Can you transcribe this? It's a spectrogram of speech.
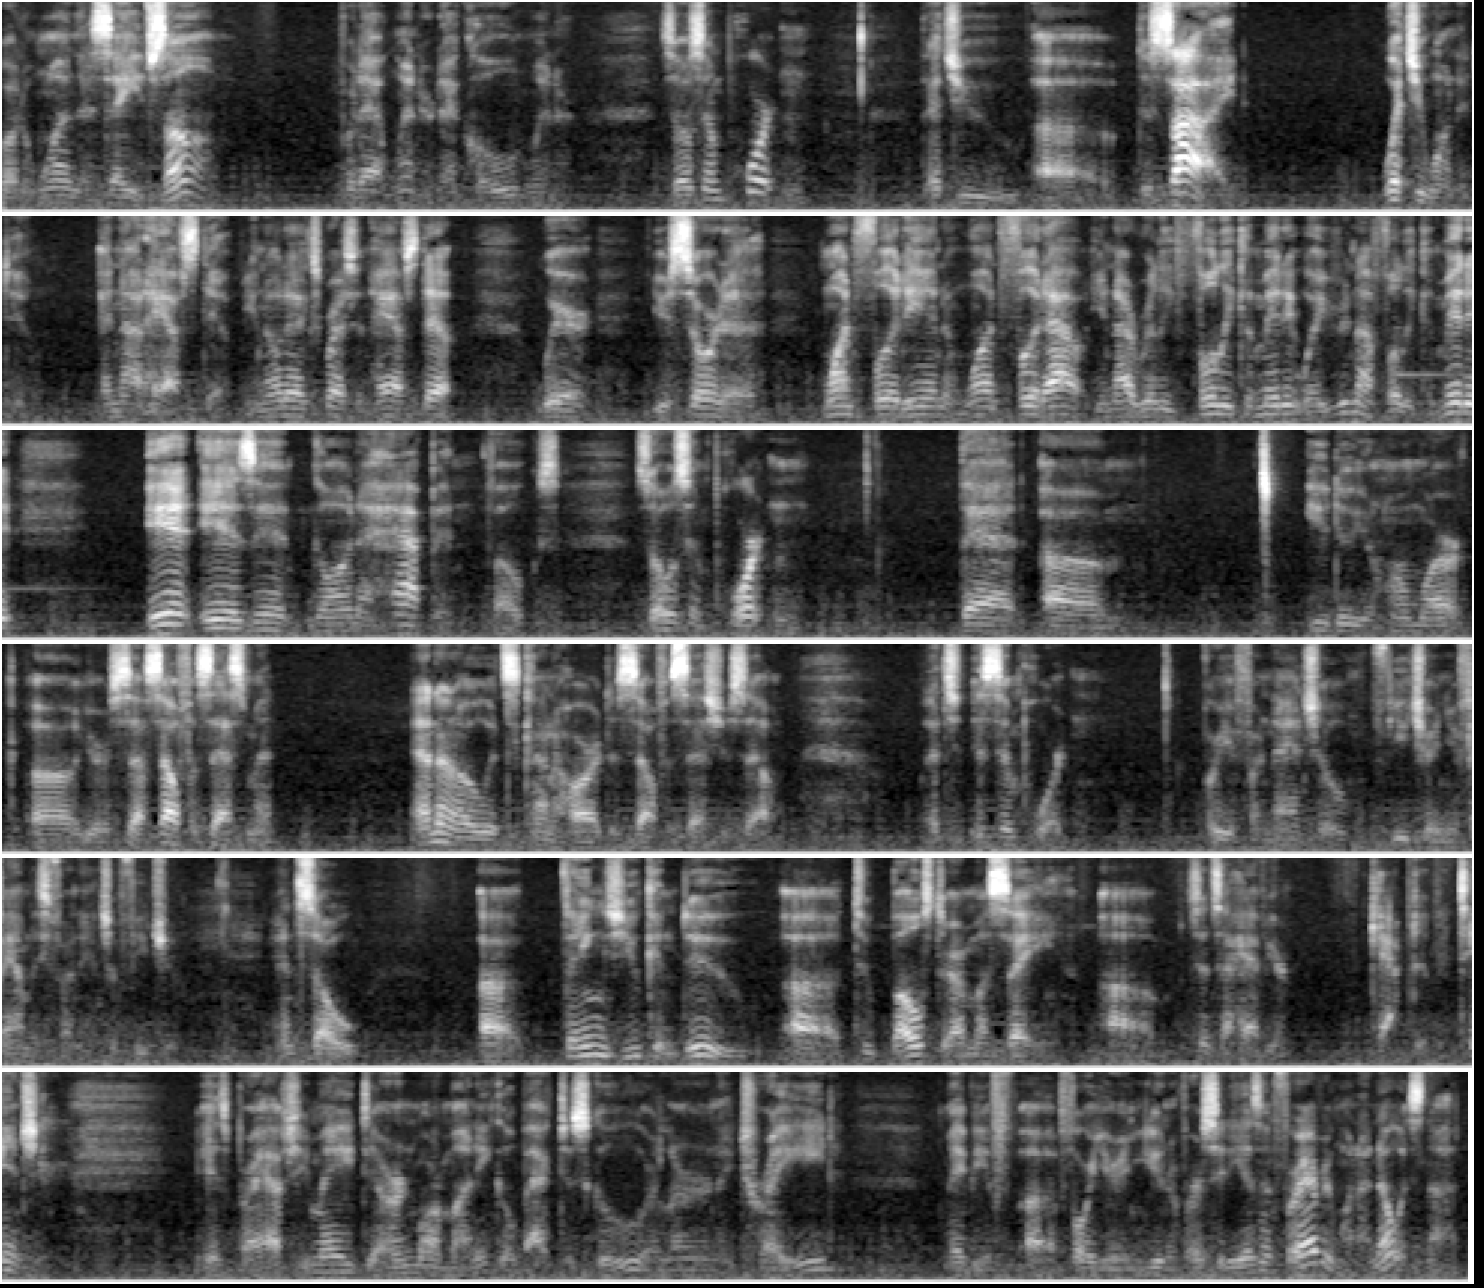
or the one that saves some for that winter, that cold winter. So it's important that you uh, decide what you want to do and not half step. You know that expression, half step, where you're sort of one foot in and one foot out. You're not really fully committed. Well, if you're not fully committed, it isn't going to happen, folks. So it's important that um, you do your homework, uh, your self assessment. And I know it's kind of hard to self assess yourself, but it's important for your financial future and your family's financial future. And so, uh, things you can do uh, to bolster, I must say, um, since I have your captive attention, is perhaps you may to earn more money, go back to school or learn a trade. Maybe a uh, four-year university isn't for everyone. I know it's not,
